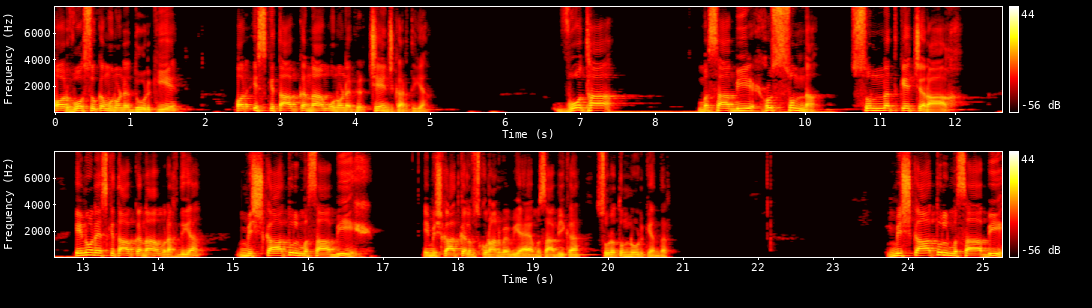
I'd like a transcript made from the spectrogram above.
اور وہ سکم انہوں نے دور کیے اور اس کتاب کا نام انہوں نے پھر چینج کر دیا۔ وہ تھا مسابی حسنہ سنت کے چراغ۔ انہوں نے اس کتاب کا نام رکھ دیا مشکات المسابیح یہ مشکات کا لفظ قرآن میں بھی آیا مسابی کا سورت النور کے اندر۔ مشکات المسابیح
